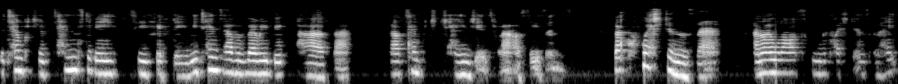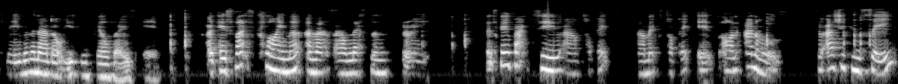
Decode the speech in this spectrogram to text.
the temperature tends to be 250. We tend to have a very big curve there. So our temperature changes throughout our seasons. There are questions there and I will ask you the questions and hopefully with an adult you can fill those in. Okay, so that's climate and that's our lesson three. Let's go back to our topics. Our next topic is on animals. So as you can see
